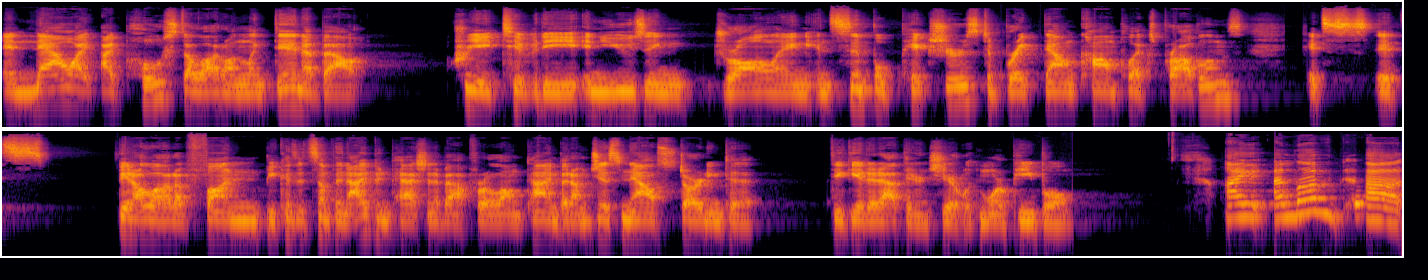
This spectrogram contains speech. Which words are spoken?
And now I, I post a lot on linkedin about creativity in using drawing and simple pictures to break down complex problems it's it's been a lot of fun because it's something I've been passionate about for a long time, but I'm just now starting to to get it out there and share it with more people. I I love uh,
